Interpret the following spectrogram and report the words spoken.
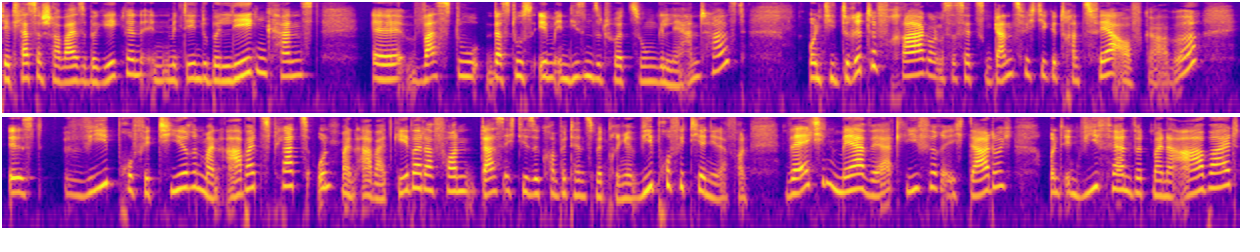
dir klassischerweise begegnen, in, mit denen du belegen kannst, äh, was du, dass du es eben in diesen Situationen gelernt hast. Und die dritte Frage, und das ist jetzt eine ganz wichtige Transferaufgabe, ist, wie profitieren mein Arbeitsplatz und mein Arbeitgeber davon, dass ich diese Kompetenz mitbringe? Wie profitieren die davon? Welchen Mehrwert liefere ich dadurch und inwiefern wird meine Arbeit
